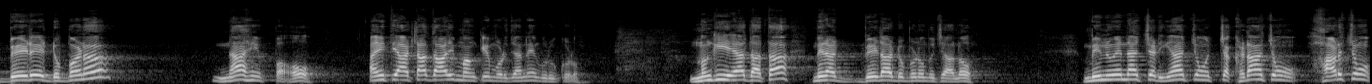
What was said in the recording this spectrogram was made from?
ਬੇੜੇ ਡੁੱਬਣ ਨਾ ਹੀ ਪਾਓ। ਅਸੀਂ ਤੇ ਆਟਾ, ਦਾਲ ਹੀ ਮੰਗ ਕੇ ਮੁੜ ਜਾਂਦੇ ਹਾਂ ਗੁਰੂ ਕੋਲੋਂ। ਮੰਗੀ ਆ, ਦਾਤਾ, ਮੇਰਾ ਬੇੜਾ ਡੁੱਬਣੋਂ ਬਚਾ ਲਓ। ਮੈਨੂੰ ਇਹਨਾਂ ਝੜੀਆਂ ਚੋਂ, ਝਖੜਾਂ ਚੋਂ ਹੜ ਚੋਂ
